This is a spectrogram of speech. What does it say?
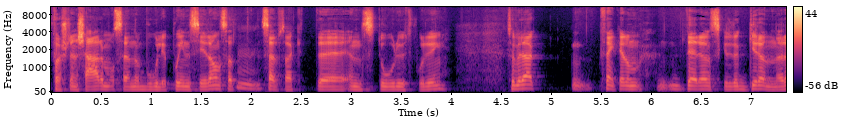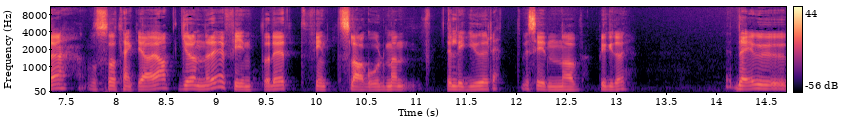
først en skjerm og så en bolig på innsiden. Så mm. selvsagt uh, en stor utfordring. Så vil jeg tenke om dere ønsker det grønnere, og så tenker jeg ja, grønnere er fint, og det er et fint slagord, men det ligger jo rett ved siden av Bygdøy. Det er jo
